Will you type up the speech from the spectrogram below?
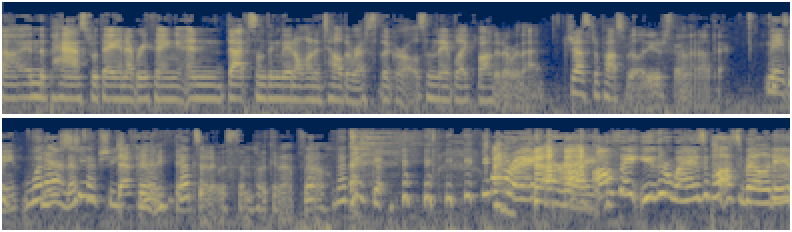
uh, in the past with A and everything, and that's something they don't want to tell the rest of the girls, and they've like bonded over that. Just a possibility. Just throwing that out there. Maybe. What yeah, else that's do you actually Definitely good. think That's- that it was some hooking up though. That's a good. all right, all right. I'll say either way is a possibility.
